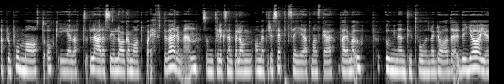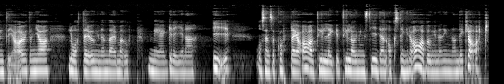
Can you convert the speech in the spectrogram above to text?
apropå mat och el, att lära sig att laga mat på eftervärmen. Som till exempel om, om ett recept säger att man ska värma upp ugnen till 200 grader. Det gör ju inte jag, utan jag låter ugnen värma upp med grejerna i. Och sen så kortar jag av till, tillagningstiden och stänger av ugnen innan det är klart.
